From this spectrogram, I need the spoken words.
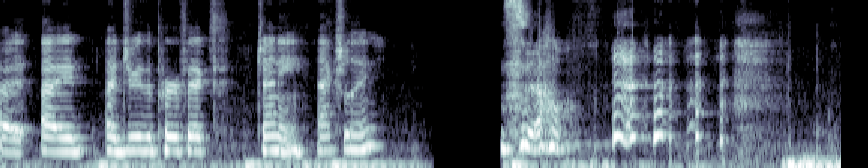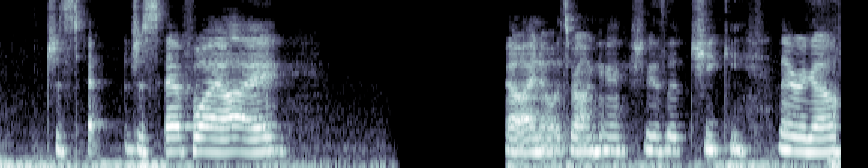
I I I drew the perfect Jenny actually. So just just FYI. Oh, I know what's wrong here. She's a cheeky. There we go.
